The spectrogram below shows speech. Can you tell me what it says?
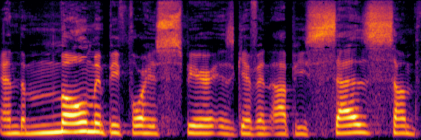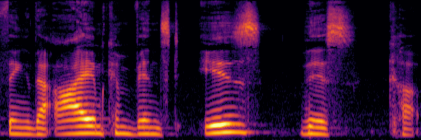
And the moment before his spirit is given up, he says something that I am convinced is this cup.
